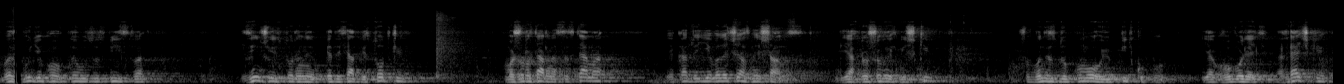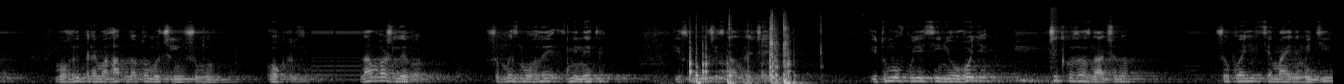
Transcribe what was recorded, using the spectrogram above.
без будь-якого впливу суспільства. З іншої сторони, 50% мажоритарна система, яка дає величезний шанс для грошових мішків, щоб вони з допомогою підкупу, як говорять гречки, могли перемагати на тому чи іншому окрузі. Нам важливо, щоб ми змогли змінити існуючий стан речей. І тому в коаліційній угоді чітко зазначено, що коаліція має на меті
